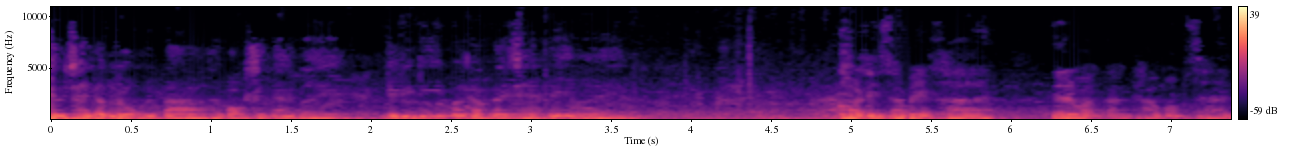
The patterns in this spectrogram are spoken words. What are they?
เธอใช่ดำรงหรือเปล่า เธอบอกฉันได้ไหมอยู่ดีๆ มากับนายแฉกได้ยังไง ขอเดชะเบคะในระหว่างกลางทางหม่อมฉัน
